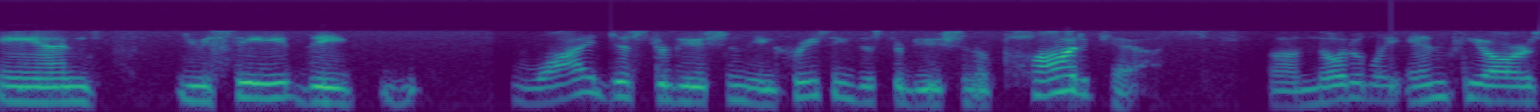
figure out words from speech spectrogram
And you see the wide distribution, the increasing distribution of podcasts. Uh, notably, NPR's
